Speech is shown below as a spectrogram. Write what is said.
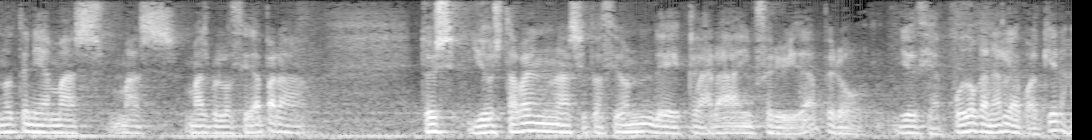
no tenía más, más, más velocidad para... Entonces yo estaba en una situación de clara inferioridad, pero yo decía, puedo ganarle a cualquiera.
